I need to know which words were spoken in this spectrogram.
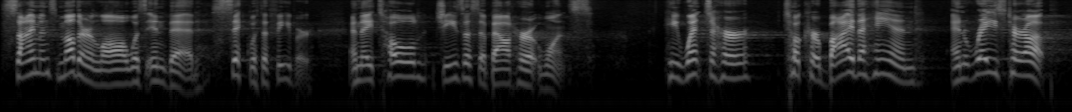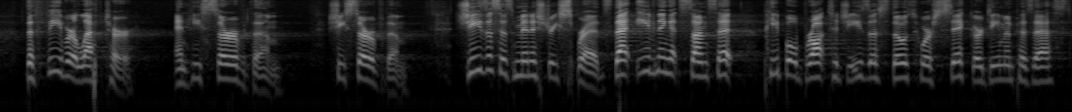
Simon's mother in law was in bed, sick with a fever, and they told Jesus about her at once. He went to her took her by the hand and raised her up. The fever left her, and he served them. She served them. Jesus' ministry spreads. That evening at sunset, people brought to Jesus those who were sick or demon possessed.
